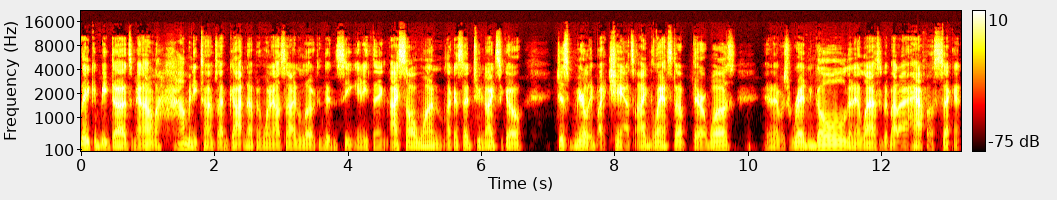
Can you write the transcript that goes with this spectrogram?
they could be duds, man. I don't know how many times I've gotten up and went outside and looked and didn't see anything. I saw one, like I said, two nights ago, just merely by chance. I glanced up, there it was, and it was red and gold, and it lasted about a half a second.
